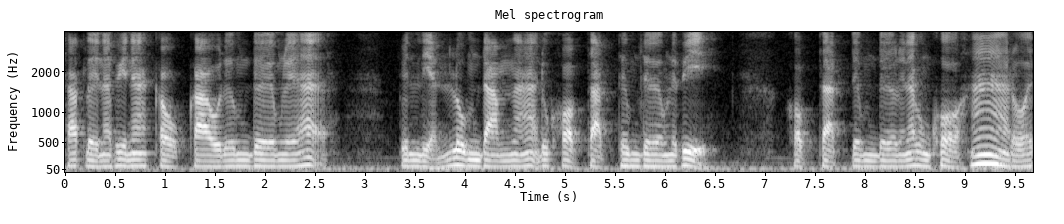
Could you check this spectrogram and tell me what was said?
ชัดเลยนะพี่นะ เก่าเก่าเดิมๆเลยฮะเป็นเหรียญลมดำนะฮะดูขอบจัดเดิมๆเลยพี่ ขอบจัดเดิมๆเลยนะผมขอห้าร้อย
